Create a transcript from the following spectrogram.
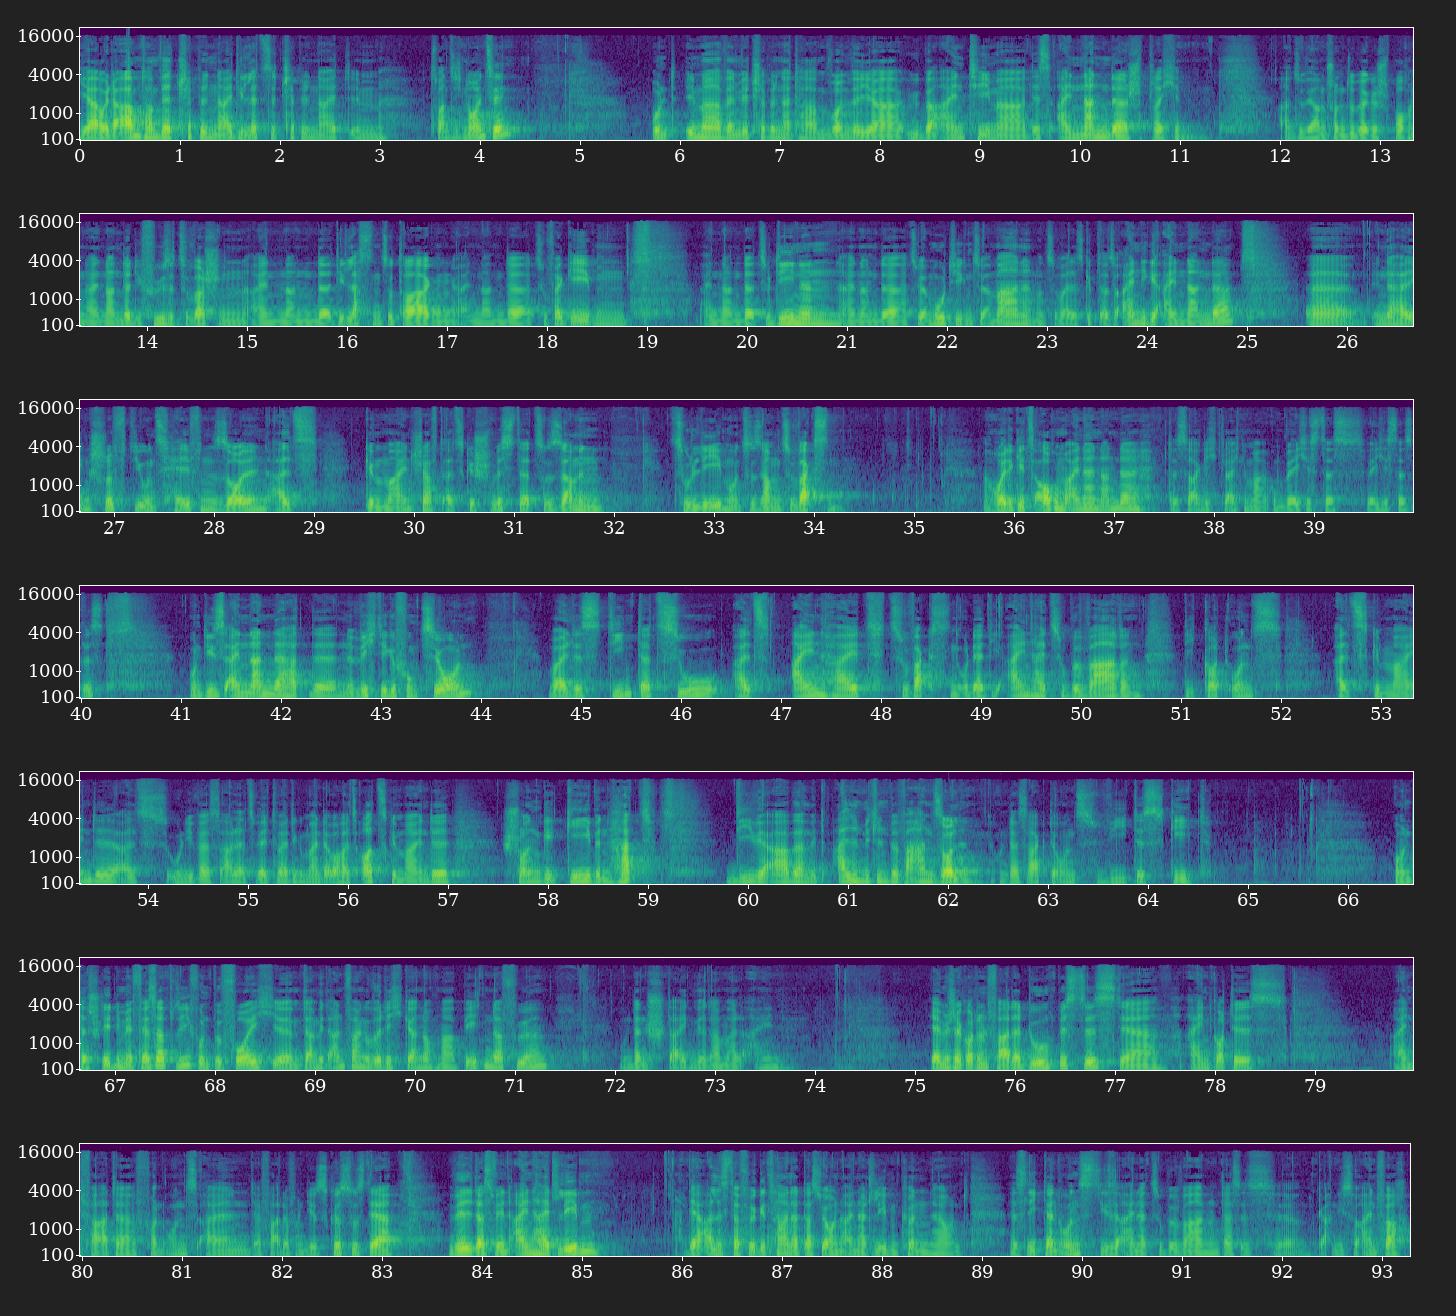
Ja, heute Abend haben wir Chapel Night, die letzte Chapel Night im 2019. Und immer, wenn wir Chapel Night haben, wollen wir ja über ein Thema des Einander sprechen. Also wir haben schon darüber gesprochen, einander die Füße zu waschen, einander die Lasten zu tragen, einander zu vergeben, einander zu dienen, einander zu ermutigen, zu ermahnen und so weiter. Es gibt also einige einander äh, in der Heiligen Schrift, die uns helfen sollen, als Gemeinschaft, als Geschwister zusammen zu leben und zusammen zu wachsen. Heute geht es auch um einander, das sage ich gleich nochmal, um welches das, welches das ist. Und dieses Einander hat eine wichtige Funktion, weil das dient dazu, als Einheit zu wachsen oder die Einheit zu bewahren, die Gott uns als Gemeinde, als universal, als weltweite Gemeinde, aber auch als Ortsgemeinde schon gegeben hat, die wir aber mit allen Mitteln bewahren sollen. Und da sagt er uns, wie das geht. Und das steht im Epheserbrief. Und bevor ich äh, damit anfange, würde ich gerne noch mal beten dafür. Und dann steigen wir da mal ein. Ja, himmlischer Gott und Vater, du bist es, der ein Gott ist, ein Vater von uns allen, der Vater von Jesus Christus, der will, dass wir in Einheit leben, der alles dafür getan hat, dass wir auch in Einheit leben können, Herr. Und es liegt an uns, diese Einheit zu bewahren. Und das ist äh, gar nicht so einfach.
